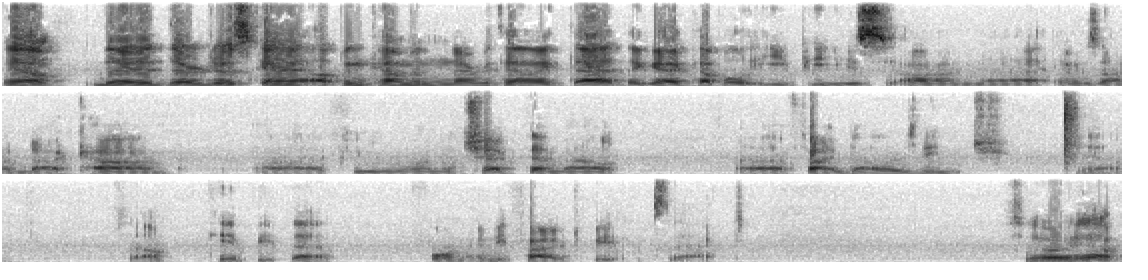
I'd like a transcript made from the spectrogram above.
you know, they're, they're just kind of up and coming and everything like that. They got a couple EPs on uh, Amazon.com uh, if you want to check them out. Uh, $5 each. Yeah. So, can't beat that. Four ninety five to be exact. So, yeah.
